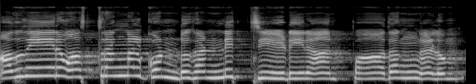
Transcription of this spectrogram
അതുനേരം അസ്ത്രങ്ങൾ കൊണ്ടു കണ്ണിച്ചിടിനാൻ പാദങ്ങളും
